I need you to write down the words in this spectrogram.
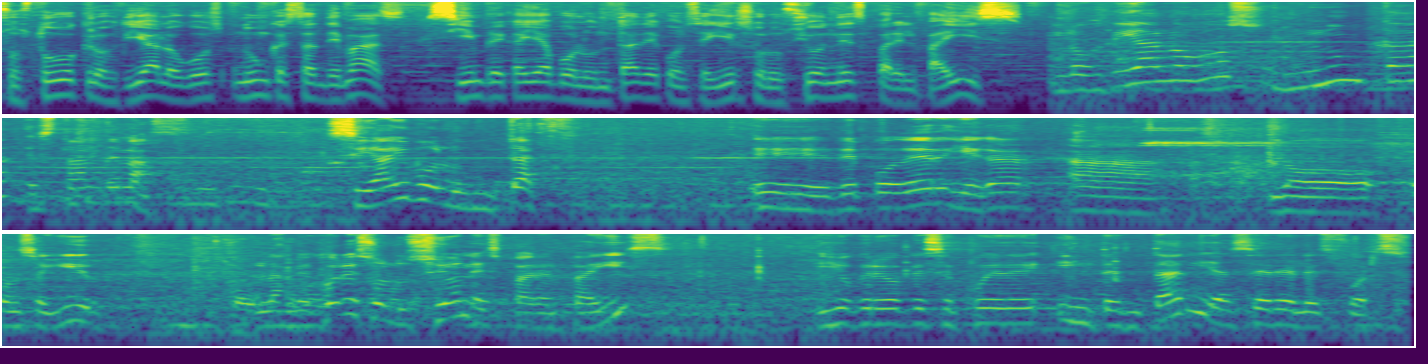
sostuvo que los diálogos nunca están de más, siempre que haya voluntad de conseguir soluciones para el país. Los diálogos nunca están de más. Si hay voluntad eh, de poder llegar a conseguir las mejores soluciones para el país, yo creo que se puede intentar y hacer el esfuerzo.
